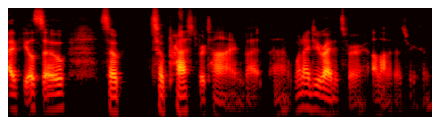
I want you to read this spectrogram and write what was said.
I feel so so so pressed for time. But uh, when I do write, it's for a lot of those reasons.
